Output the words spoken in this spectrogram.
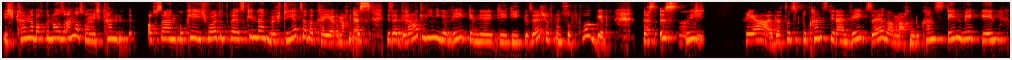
Ich kann aber auch genauso andersrum. Ich kann auch sagen, okay, ich wollte zuerst Kinder, möchte jetzt aber Karriere machen. Es, dieser geradlinige Weg, den die, die, die Gesellschaft uns so vorgibt, das ist mhm. nicht real. Das ist, du kannst dir deinen Weg selber machen. Du kannst den Weg gehen,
